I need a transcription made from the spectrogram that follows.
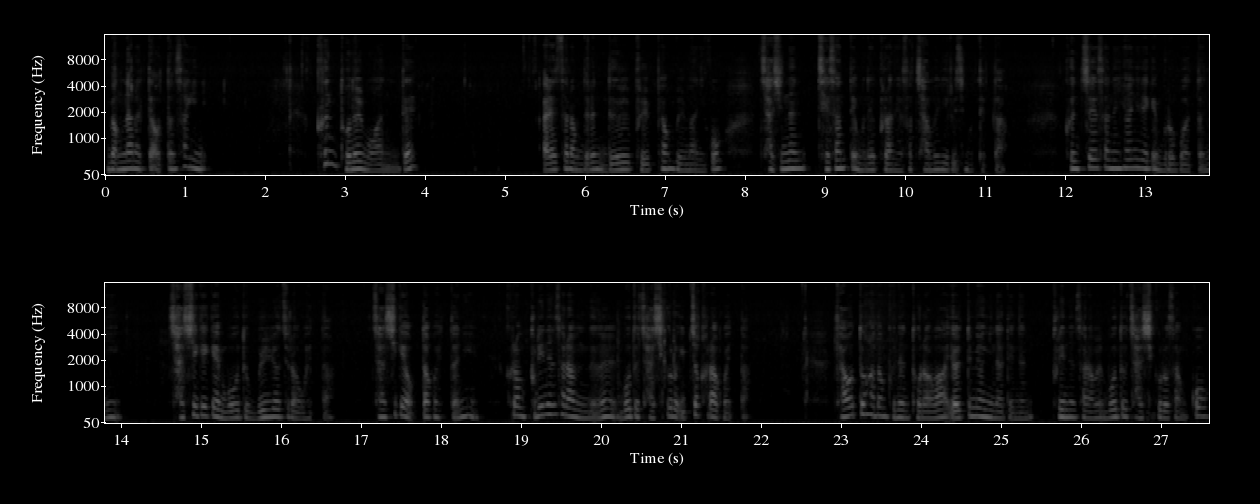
명날할 때 어떤 상인이 큰 돈을 모았는데 아랫 사람들은 늘 불평불만이고 자신은 재산 때문에 불안해서 잠을 이루지 못했다. 근처에 사는 현인에게 물어보았더니 자식에게 모두 물려주라고 했다. 자식이 없다고 했더니 그럼 부리는 사람들을 모두 자식으로 입적하라고 했다. 갸우뚱하던 그는 돌아와 12명이나 되는 부리는 사람을 모두 자식으로 삼고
